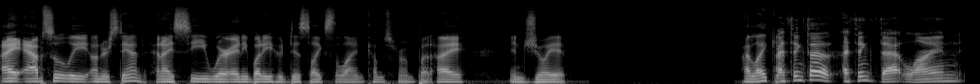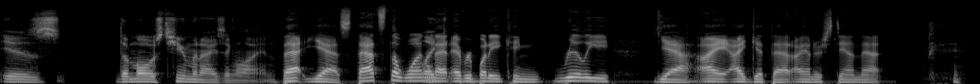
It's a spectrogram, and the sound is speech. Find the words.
I absolutely understand and I see where anybody who dislikes the line comes from, but I enjoy it. I like it. I think that I think that line is the most humanizing line. that yes, that's the one Like- that everybody can really yeah, I I get that. I understand that.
